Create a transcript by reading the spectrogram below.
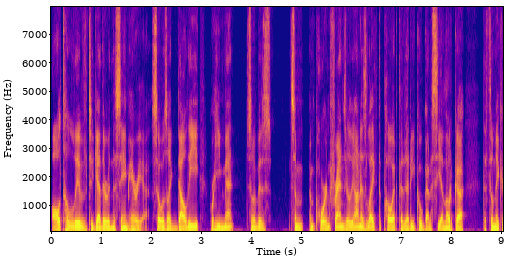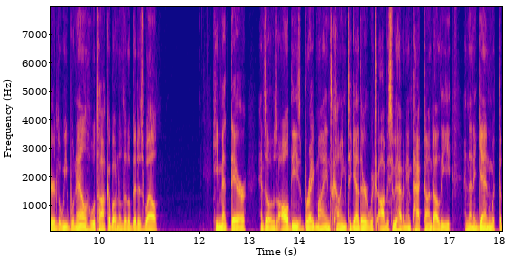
all to live together in the same area. So it was like Dali, where he met some of his some important friends early on in his life, the poet Federico Garcia Lorca, the filmmaker Louis Buñuel, who we'll talk about in a little bit as well. He met there. And so it was all these bright minds coming together, which obviously would have an impact on Dali. And then again, with the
